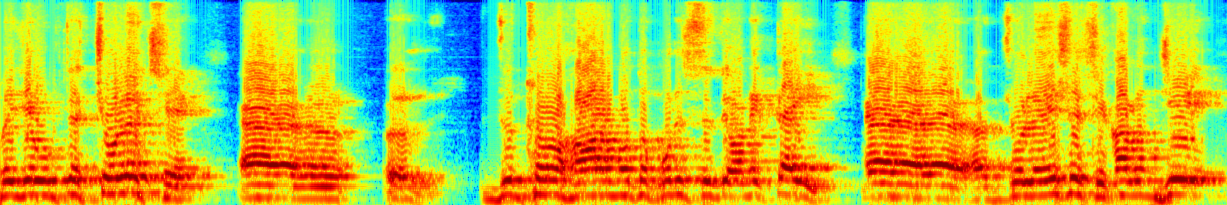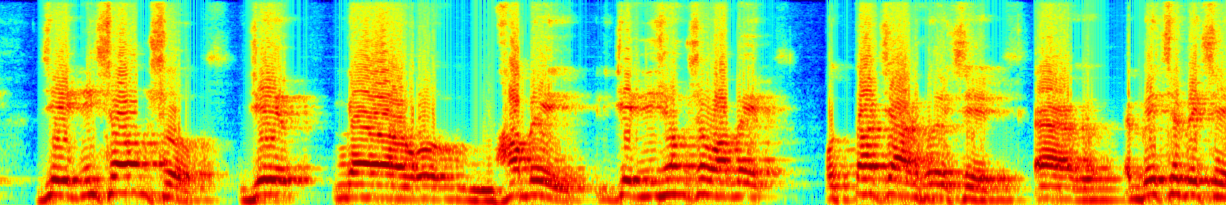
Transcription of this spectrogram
বেজে উঠতে চলেছে। যুদ্ধ হওয়ার মতো পরিস্থিতি অনেকটাই চলে এসেছে। কারণ যে যে নৃশংস, যে ভাবে যে নৃশংস ভাবে অত্যাচার হয়েছে বেছে বেছে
